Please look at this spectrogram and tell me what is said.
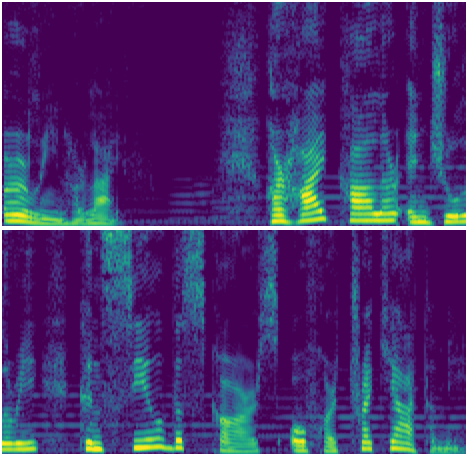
early in her life. Her high collar and jewelry conceal the scars of her tracheotomy.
